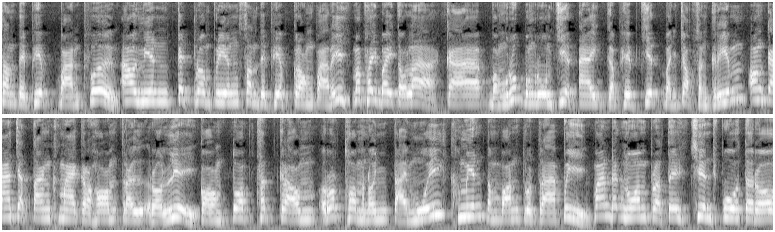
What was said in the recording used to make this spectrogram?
សន្តិភាពបានធ្វើឲ្យមានកិច្ចព្រមព្រៀងសន្តិភាពក្រុងប៉ារីស23ដុល្លារការបង្រួបបង្រួមជាតិឯកភាពជាតិបញ្ចប់សង្គ្រាម អង្គការចាត់តាំងខ្មែរក្រហមត្រូវរលាយកងទ័ពស្ថិតក្រោមរដ្ឋធម្មនុញ្ញតែមួយគ្មានតំបន់ត្រួតត្រាពីរបានដឹកនាំប្រទេសឈានឆ្ពោះទៅរក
